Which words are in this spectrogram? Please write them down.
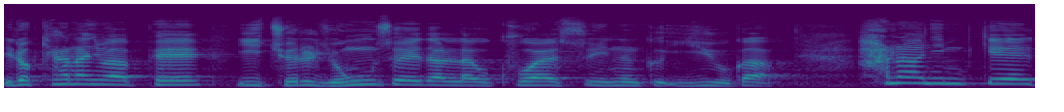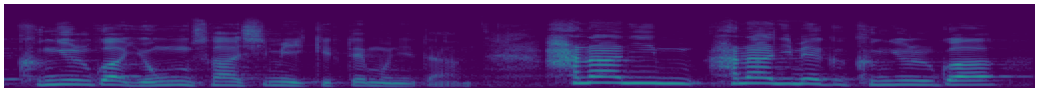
이렇게 하나님 앞에 이 죄를 용서해 달라고 구할 수 있는 그 이유가 하나님께 긍휼과 용서하심이 있기 때문이다. 하나님 하나님의 그 긍휼과 아,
